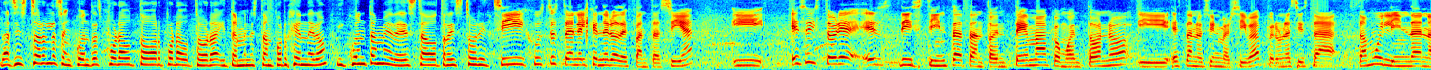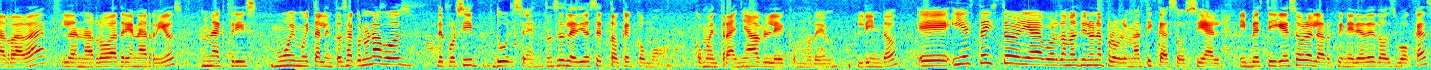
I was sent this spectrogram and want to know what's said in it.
las historias las encuentras por autor, por autora y también están por género. Y cuéntame de esta otra historia. Sí, justo está en el género de fantasía y esa historia es distinta tanto en tema como en tono y esta no es inmersiva, pero aún así está, está muy linda narrada. La narró Adriana Ríos, una actriz muy, muy talentosa, con una voz de por sí dulce. Entonces le dio ese toque como, como entrañable, como de lindo. Eh, y esta historia aborda más bien una problemática social. Investigué sobre la refinería de Dos Bocas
